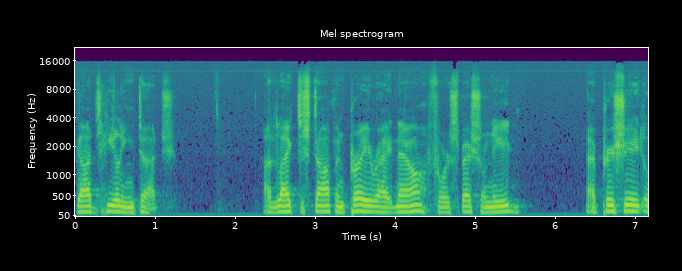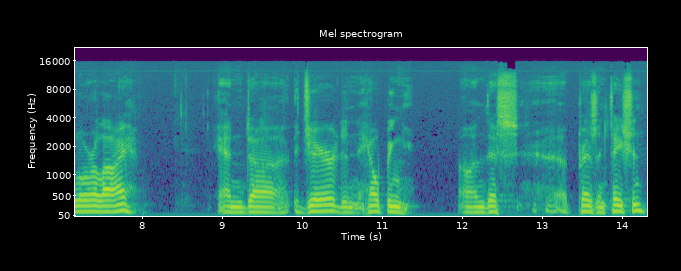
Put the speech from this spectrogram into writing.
God's healing touch. I'd like to stop and pray right now for a special need. I appreciate Lorelei and uh, Jared in helping on this uh, presentation,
